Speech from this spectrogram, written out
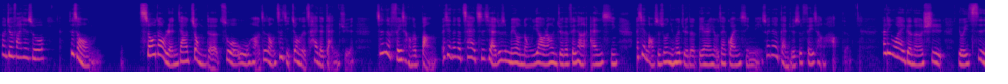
然后就发现说，这种收到人家种的作物，哈，这种自己种的菜的感觉。真的非常的棒，而且那个菜吃起来就是没有农药，然后你觉得非常安心，而且老实说，你会觉得别人有在关心你，所以那个感觉是非常好的。那另外一个呢，是有一次，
